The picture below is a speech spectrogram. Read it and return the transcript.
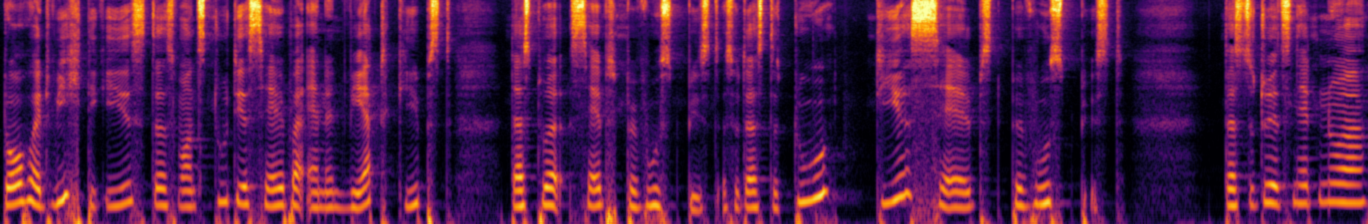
da halt wichtig ist, dass wenn du dir selber einen Wert gibst, dass du selbstbewusst bist. Also dass du dir selbst bewusst bist. Dass du jetzt nicht nur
